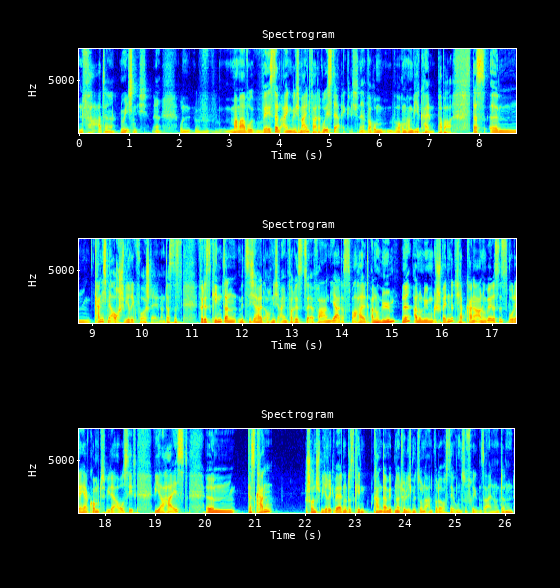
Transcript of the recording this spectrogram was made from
einen Vater, nur ich nicht. Ne? Und Mama, wo, wer ist denn eigentlich mein Vater? Wo ist der eigentlich? Ne? Warum, warum haben wir keinen Papa? Das ähm, kann ich mir auch schwierig vorstellen. Und dass das für das Kind dann mit Sicherheit auch nicht einfach ist zu erfahren, ja, das war halt anonym, ne? anonym gespendet. Ich habe keine Ahnung, wer das ist, wo der herkommt, wie der aussieht, wie er heißt. Ähm, das kann schon schwierig werden und das Kind kann damit natürlich mit so einer Antwort auch sehr unzufrieden sein. Und dann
